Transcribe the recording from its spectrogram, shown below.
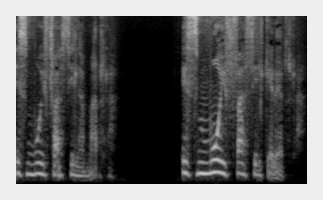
es muy fácil amarla. Es muy fácil quererla.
